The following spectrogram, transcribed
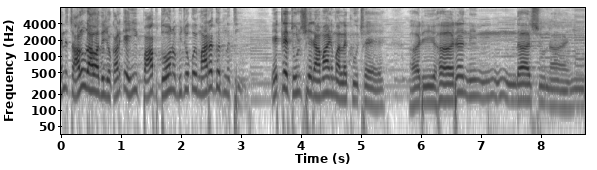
એને ચાલુ રાવા દેજો, કારણ કે એ પાપ ધોવાનો બીજો કોઈ માર્ગ જ નથી. એટલે તુલસી રામાયણમાં લખ્યું છે, હરિહર નિંદા સુનાઈ,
